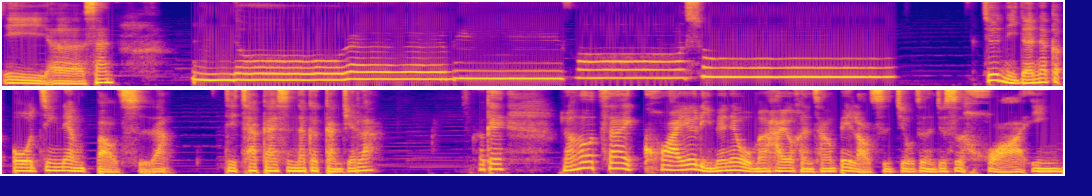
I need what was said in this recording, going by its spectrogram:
一二三，哆来就是你的那个 O 尽量保持啦，这大概是那个感觉啦。OK，然后在 choir 里面呢，我们还有很常被老师纠正的就是滑音。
